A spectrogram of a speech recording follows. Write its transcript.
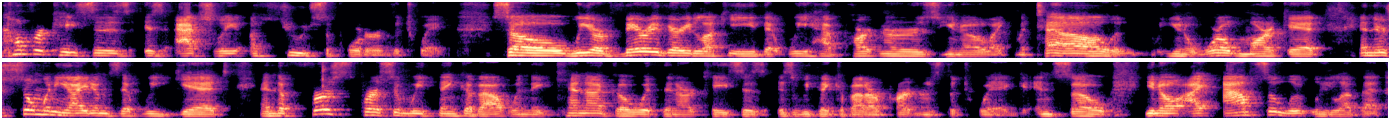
Comfort Cases is actually a huge supporter of the Twig. So we are very, very lucky that we have partners, you know, like Mattel and, you know, World Market. And there's so many items that we get. And the first person we think about when they cannot go within our cases is we think about our partners, the Twig big. And so, you know, I absolutely love that.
